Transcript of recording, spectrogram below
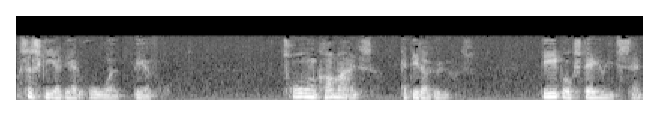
Og så sker det, at ordet bærer frugt. Troen kommer altså af det, der høres. Det er bogstaveligt sandt.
